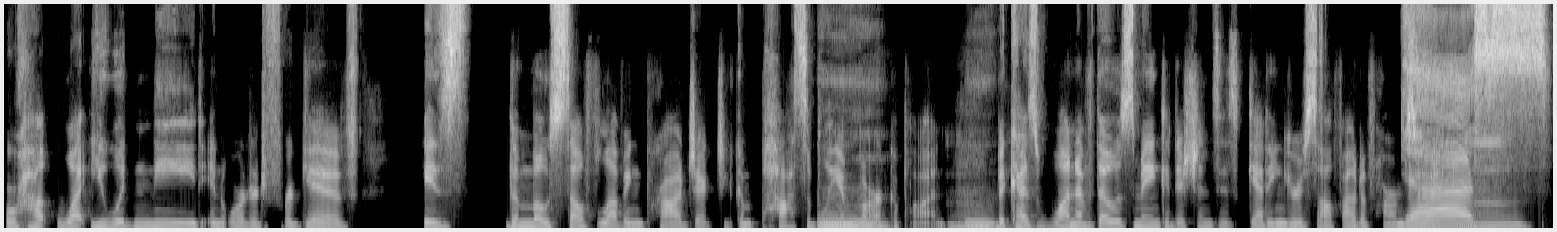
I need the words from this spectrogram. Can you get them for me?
or how, what you would need in order to forgive is the most self-loving project you can possibly mm. embark upon mm. because one of those main conditions is getting yourself out of harm's yes. way. Mm.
